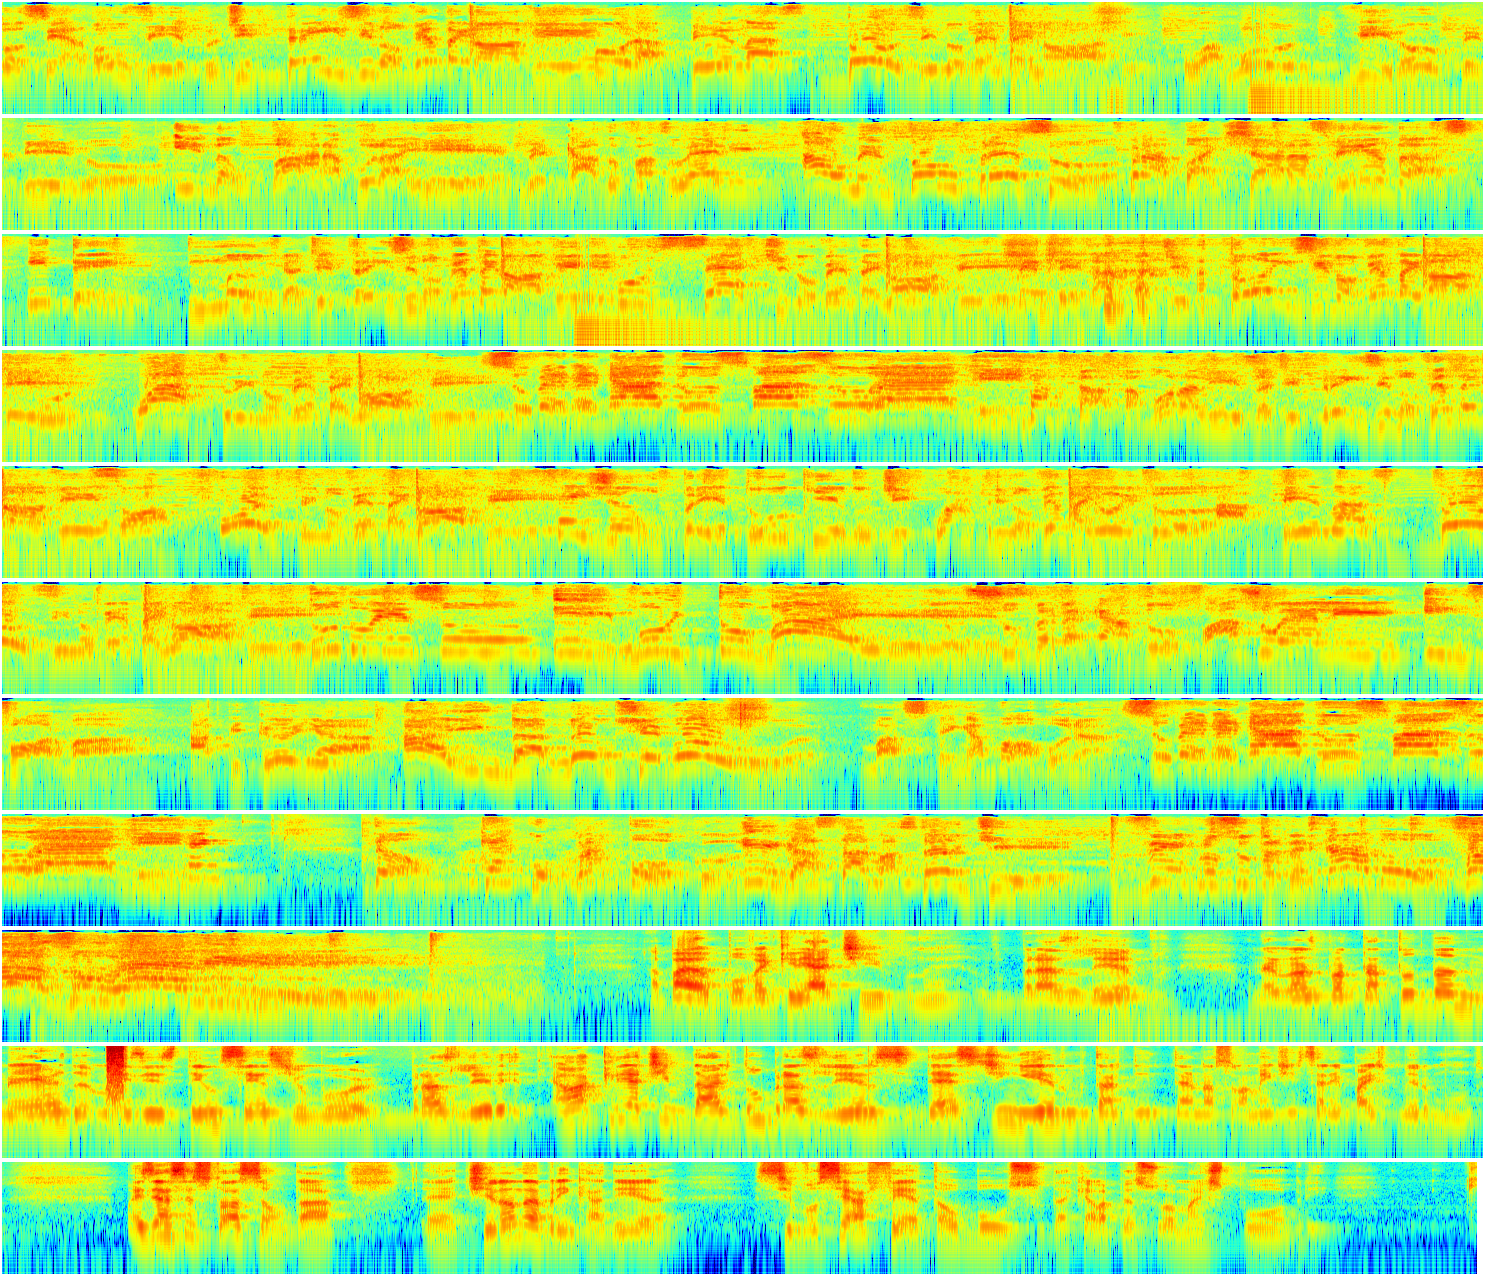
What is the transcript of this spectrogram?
Conserva o vidro de 3,99 por apenas 12,99. O amor virou pepino. E não para por aí. Mercado Fazueli aumentou o preço para baixar as vendas. E tem manga de 3,99 por 7,99. Beterraba de 2,99 por 4,99. Supermercados Faz o L. Batata Mona Lisa de 3,99 só 8,99. Feijão preto o quilo de 4,98 apenas 12,99. Tudo isso e muito mais. o supermercado Faz o L informa. A picanha ainda não chegou, mas tem abóbora. Supermercados Faz o L. Então, quer comprar pouco e gastar bastante? Vem pro supermercado Faz o L! Rapaz, o povo é criativo, né? O brasileiro, o negócio pode estar todo dando merda, mas eles têm um senso de humor. O brasileiro, é uma criatividade do brasileiro. Se desse dinheiro internacionalmente, a gente estaria país de primeiro mundo. Mas essa é a situação, tá? É, tirando a brincadeira, se você afeta o bolso daquela pessoa mais pobre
